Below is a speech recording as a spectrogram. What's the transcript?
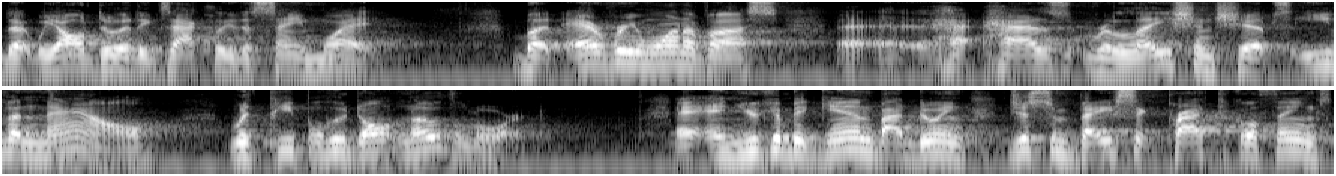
that we all do it exactly the same way. But every one of us uh, has relationships, even now, with people who don't know the Lord. And you can begin by doing just some basic practical things,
